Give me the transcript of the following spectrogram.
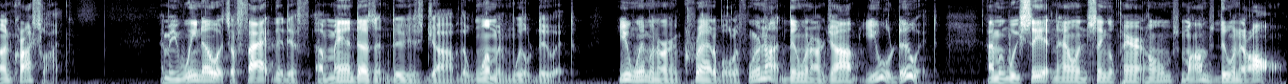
unchristlike. I mean, we know it's a fact that if a man doesn't do his job, the woman will do it. You women are incredible. If we're not doing our job, you will do it. I mean, we see it now in single parent homes. Mom's doing it all.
